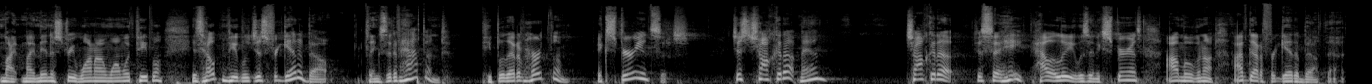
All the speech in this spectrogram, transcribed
my, my ministry one on one with people is helping people just forget about things that have happened, people that have hurt them, experiences. Just chalk it up, man. Chalk it up. Just say, hey, hallelujah, it was an experience. I'm moving on. I've got to forget about that.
